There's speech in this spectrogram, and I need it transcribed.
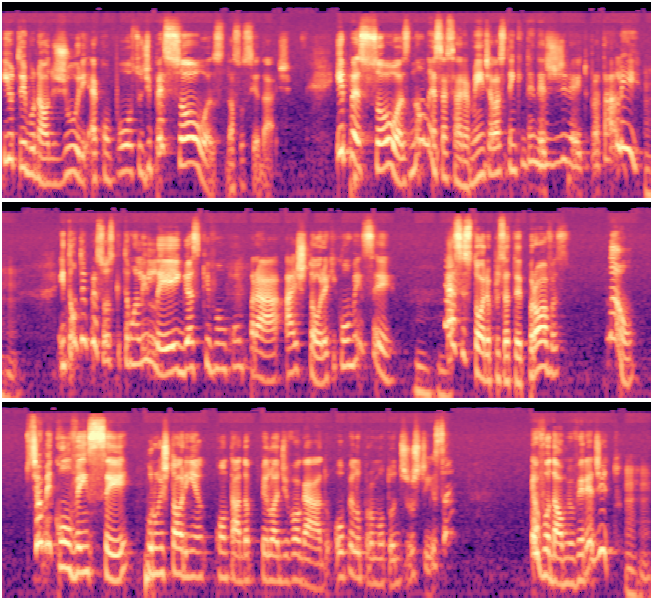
E o tribunal de júri é composto de pessoas da sociedade. E pessoas, não necessariamente, elas têm que entender de direito para estar ali. Uhum. Então, tem pessoas que estão ali leigas que vão comprar a história que convencer. Essa história precisa ter provas? Não. Se eu me convencer por uma historinha contada pelo advogado ou pelo promotor de justiça, eu vou dar o meu veredito. Uhum.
